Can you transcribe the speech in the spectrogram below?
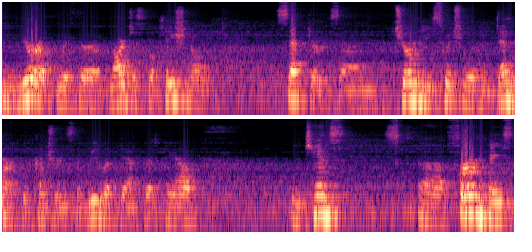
in Europe with the largest vocational sectors, um, Germany, Switzerland, and Denmark were countries that we looked at that have intense uh, firm-based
